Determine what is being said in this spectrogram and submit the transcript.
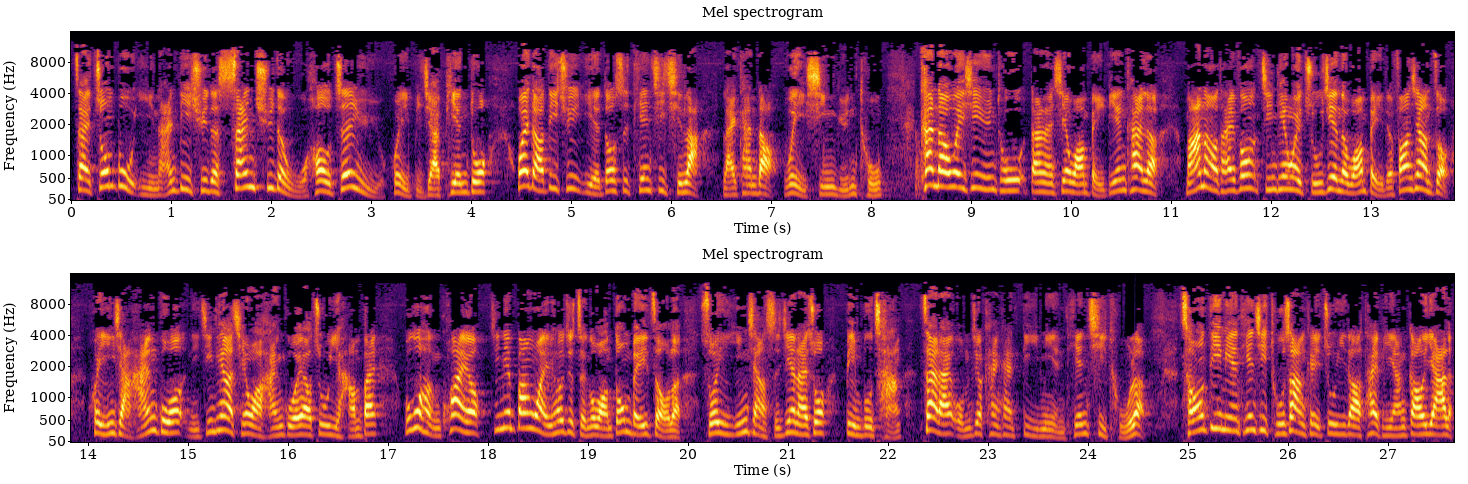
在中部以南地区的山区的午后阵雨会比较偏多。外岛地区也都是天气晴朗。来看到卫星云图，看到卫星云图，当然先往北边看了。玛瑙台风今天会逐渐的往北的方向走，会影响韩国。你今天要前往韩国要注意航班。不过很快哦，今天傍晚以后就整个往东北走了，所以影响时间来说并不长。再来，我们就看看地面天气图了。从地面天气图上可以注意到太平洋高压了。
